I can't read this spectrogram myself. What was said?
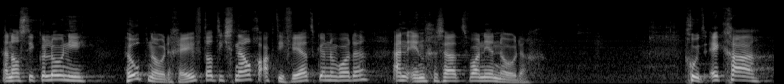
En als die kolonie hulp nodig heeft, dat die snel geactiveerd kunnen worden en ingezet wanneer nodig. Goed, ik ga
